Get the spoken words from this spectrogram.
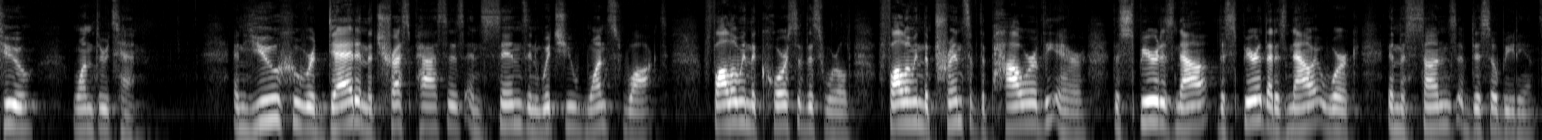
2 1 through 10. And you who were dead in the trespasses and sins in which you once walked, following the course of this world, following the prince of the power of the air, the spirit is now the spirit that is now at work in the sons of disobedience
